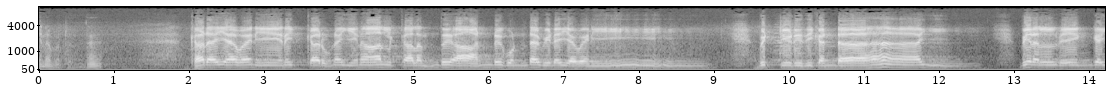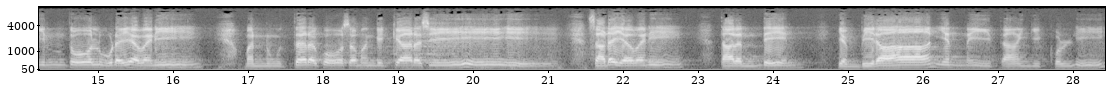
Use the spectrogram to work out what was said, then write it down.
என்ன பண்றது? கடையவனேனை கருணையினால் கலந்து ஆண்டு கொண்ட விடையவனி. விட்டிடுதி கண்டாய் விரல் வேங்கையின் தோல் உடையவனி. மண் உத்தர கோசமங்கிக்கு அரசி. சடையவனே தளர்ந்தேன் எம்பிரான் என்னை தாங்கிக் கொள்ளி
